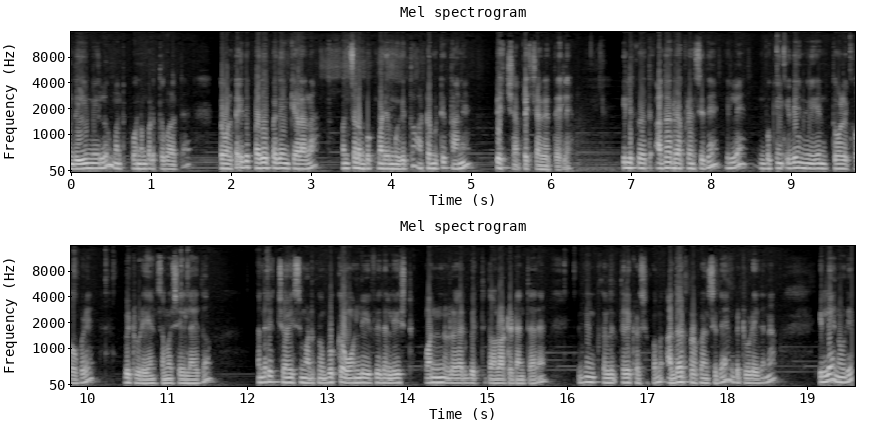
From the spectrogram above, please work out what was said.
ಒಂದು ಇಮೇಲು ಮತ್ತು ಫೋನ್ ನಂಬರ್ ತೊಗೊಳುತ್ತೆ. ತೊಗೊಳ್ತಾ, ಇದು ಪದೇ ಪದೇ ಕೇಳಲ್ಲ. ಒಂದ್ಸಲ ಬುಕ್ ಮಾಡಿ ಮುಗೀತು ಆಟೋಮೆಟಿಕ್ ತಾನೇ ಪಿಚ್ ಪಿಚ್ ಆಗುತ್ತೆ ಇಲ್ಲಿ. ಇಲ್ಲಿ ಅದರ್ ರೆಫರೆನ್ಸ್ ಇದೆ. ಇಲ್ಲೇ ಬುಕಿಂಗ್ ಇದೇನು ಏನು ತೊಗೊಳಕ್ಕೆ ಹೋಗ್ಬೇಡಿ. ಬಿಟ್ಬಿಡಿ, ಏನು ಸಮಸ್ಯೆ ಇಲ್ಲ ಇದು. ಅಂದರೆ ಚಾಯ್ಸ್ ಮಾಡ್ಕೊಂಡು ಬುಕ್ ಓನ್ಲಿ ಇಫ್ ಇದ ಲೀಸ್ಟ್ ಒನ್ ಲೋಯರ್ ಬಿತ್ತಿದ್ದು ಅಲಾಟೆಡ್ ಅಂತ ಇದೆ. ಇದನ್ನು ತಲೆ ಕೆಡಿಸ್ಕೊಂಡು ಅದರ್ ಪ್ರಿಫರೆನ್ಸ್ ಇದೆ, ಬಿಟ್ಬಿಡಿ ಇದನ್ನು. ಇಲ್ಲೇ ನೋಡಿ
